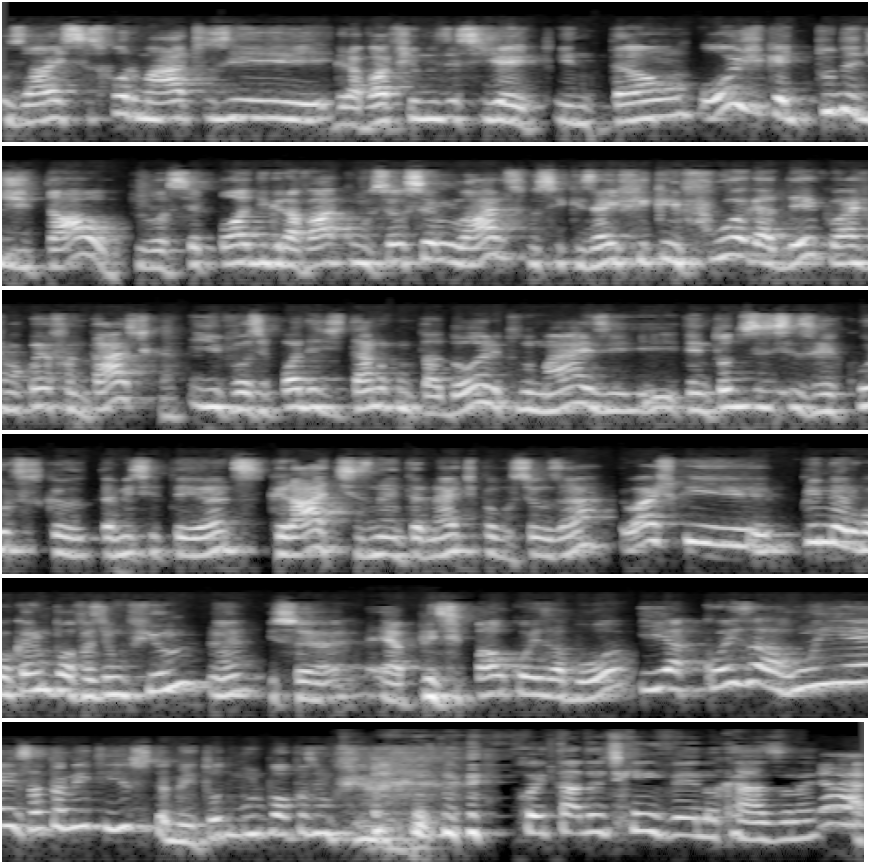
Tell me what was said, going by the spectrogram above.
usar esses formatos e gravar filmes desse jeito. Então, hoje que tudo é digital, que você pode gravar com o seu celular, se você quiser, e fica em Full HD, que eu acho uma coisa fantástica, e você pode editar no computador e tudo mais, e, e tem todos esses recursos que eu também citei antes, grátis na internet para você usar. Eu acho que, primeiro, qualquer um pode fazer um filme, né? Isso é, é a principal coisa boa. E a coisa ruim é exatamente isso também. Todo mundo pode fazer um filme. Coitado de quem vê, no caso, né? É,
